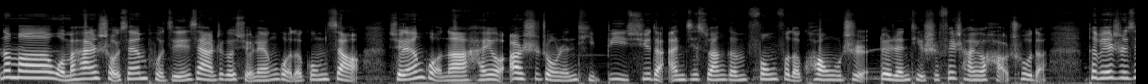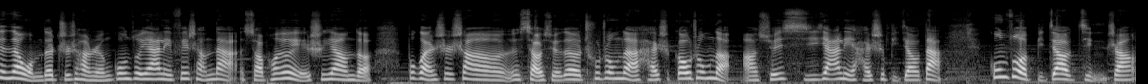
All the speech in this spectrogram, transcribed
那么我们还首先普及一下这个雪莲果的功效。雪莲果呢，含有二十种人体必需的氨基酸跟丰富的矿物质，对人体是非常有好处的。特别是现在我们的职场人工作压力非常大，小朋友也是一样的，不管是上小学的、初中的还是高中的啊，学习压力还是比较大，工作比较紧张。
